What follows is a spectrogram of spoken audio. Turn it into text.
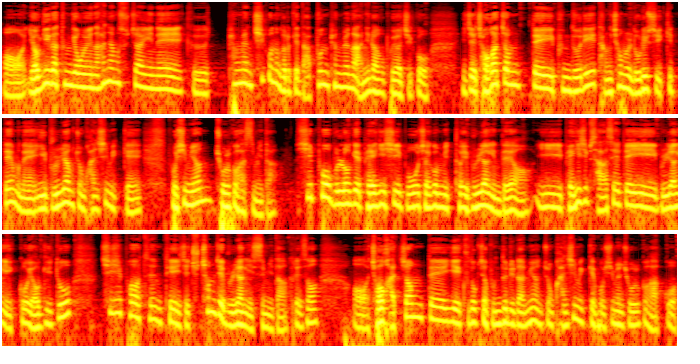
어, 여기 같은 경우에는 한양수자인의 그 평면 치고는 그렇게 나쁜 평면은 아니라고 보여지고 이제 저가점대의 분들이 당첨을 노릴 수 있기 때문에 이 물량 좀 관심 있게 보시면 좋을 것 같습니다. C4 블록의 125제곱미터의 물량인데요. 이 124세대의 물량이 있고 여기도 70%의 이제 추첨제 물량이 있습니다. 그래서 어, 저 가점대의 구독자 분들이라면 좀 관심 있게 보시면 좋을 것 같고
